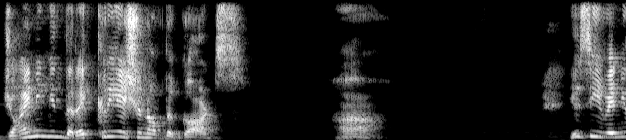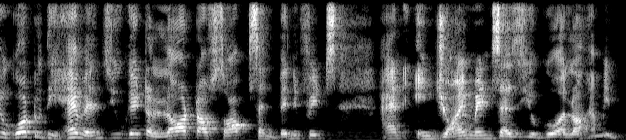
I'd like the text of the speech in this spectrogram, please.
Joining in the recreation of the gods. Ah. You see, when you go to the heavens, you get a lot of sops and benefits and enjoyments as you go along. I mean,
